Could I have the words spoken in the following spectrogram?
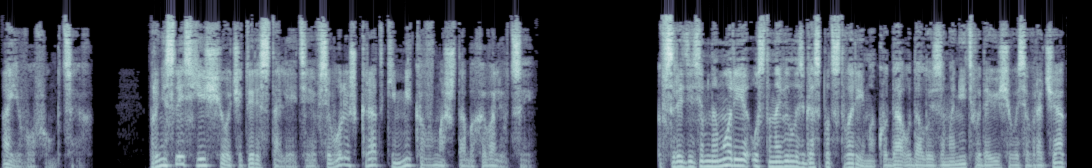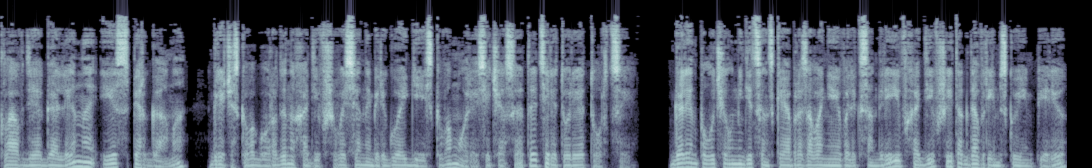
о его функциях. Пронеслись еще четыре столетия, всего лишь краткий миг в масштабах эволюции. В Средиземноморье установилось господство Рима, куда удалось заманить выдающегося врача Клавдия Галена из Пергама, греческого города, находившегося на берегу Эгейского моря, сейчас это территория Турции. Гален получил медицинское образование в Александрии, входившей тогда в Римскую империю,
